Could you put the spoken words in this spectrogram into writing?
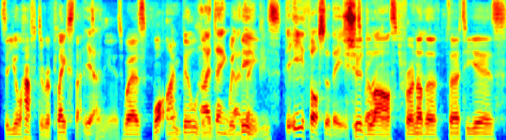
So you'll have to replace that in Yeah. 10 years. Whereas what I'm building think, with I these the ethos of these should right. last for another 30 years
